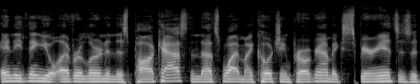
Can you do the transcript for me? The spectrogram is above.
anything you'll ever learn in this podcast. And that's why my coaching program experience is a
